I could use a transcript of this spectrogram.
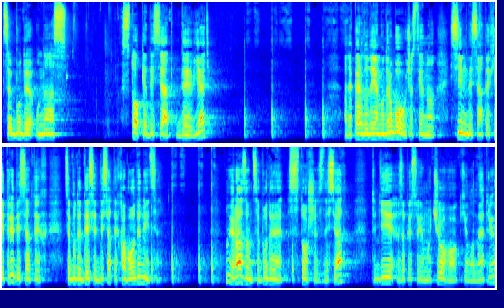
це буде у нас 159. А тепер додаємо дробову частину 7 десятих і 3 десятих. Це буде 10 десятих або одиниця. Ну і разом це буде 160. Тоді записуємо чого кілометрів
